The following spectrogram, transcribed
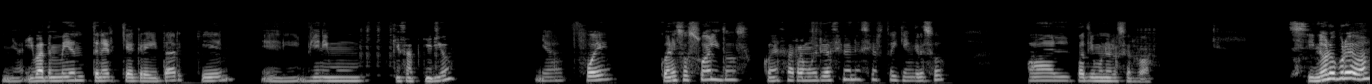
Y va también tener que acreditar que el bien que se adquirió, ya fue con esos sueldos, con esas remuneraciones, ¿cierto? Y que ingresó al patrimonio reservado. Si no lo prueba,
